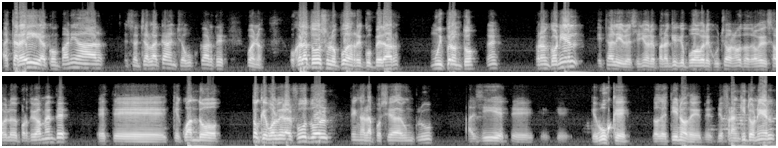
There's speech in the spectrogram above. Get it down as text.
a estar ahí, a acompañar, ensanchar la cancha, buscarte. Bueno, ojalá todo eso lo puedas recuperar muy pronto. ¿eh? Franco Niel está libre, señores. ¿Para qué que puedo haber escuchado la nota a través de Saberlo Deportivamente? Este, que cuando toque volver al fútbol tenga la posibilidad de un club allí este, que, busque los destinos de, de Franquito Niel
